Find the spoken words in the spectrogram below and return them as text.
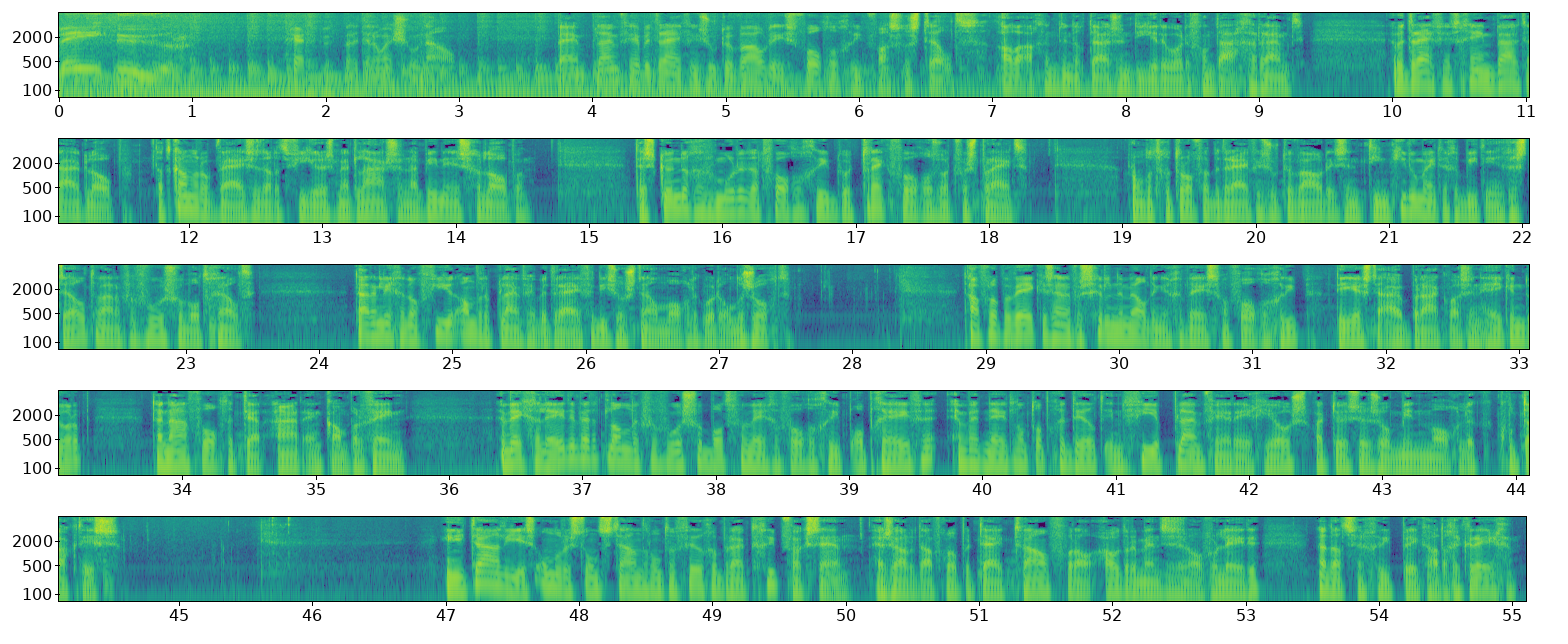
Twee uur. Gert Kluk met het NOS Journaal. Bij een pluimveebedrijf in Zoeterwoude is vogelgriep vastgesteld. Alle 28.000 dieren worden vandaag geruimd. Het bedrijf heeft geen buitenuitloop. Dat kan erop wijzen dat het virus met laarzen naar binnen is gelopen. Deskundigen vermoeden dat vogelgriep door trekvogels wordt verspreid. Rond het getroffen bedrijf in Zoeterwoude is een 10 kilometer gebied ingesteld waar een vervoersverbod geldt. Daarin liggen nog vier andere pluimveebedrijven die zo snel mogelijk worden onderzocht. De afgelopen weken zijn er verschillende meldingen geweest van vogelgriep. De eerste uitbraak was in Hekendorp. Daarna volgde Ter Aar en Kamperveen. Een week geleden werd het landelijk vervoersverbod vanwege vogelgriep opgeheven... en werd Nederland opgedeeld in vier pluimveeregio's... waartussen zo min mogelijk contact is. In Italië is onrust ontstaan rond een veelgebruikt griepvaccin. Er zouden de afgelopen tijd twaalf vooral oudere mensen zijn overleden... nadat ze een griepprik hadden gekregen.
